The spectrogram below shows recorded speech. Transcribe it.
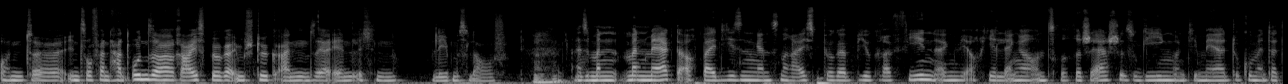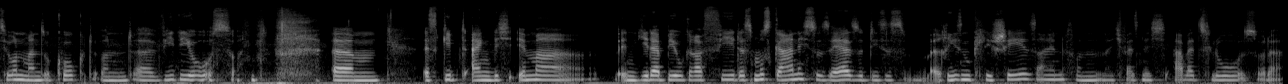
und äh, insofern hat unser Reichsbürger im Stück einen sehr ähnlichen Lebenslauf. Mhm. Also man, man merkt auch bei diesen ganzen Reichsbürgerbiografien irgendwie auch je länger unsere Recherche so ging und je mehr Dokumentation man so guckt und äh, Videos und ähm, es gibt eigentlich immer in jeder Biografie, das muss gar nicht so sehr so dieses Riesenklischee sein von, ich weiß nicht, arbeitslos oder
